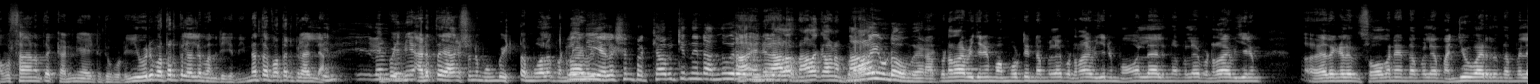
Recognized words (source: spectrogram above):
അവസാനത്തെ കണ്ണിയായിട്ട് ഇത് കൂട്ടും ഈ ഒരു പത്രത്തിലല്ല വന്നിരിക്കുന്നത്. ഇന്നത്തെ പത്രത്തിലല്ല. ഇപ്പൊ ഇനി അടുത്ത ഇലക്ഷന് മുമ്പ് ഇഷ്ടം പോലെ പിണറായി ഇലക്ഷൻ പ്രഖ്യാപിക്കുന്നതിന്റെ അന്ന് വരെ നാളെ നാളെ കാണും. നാളെ ഉണ്ടാവും വേറെ. പിണറായി വിജയനും മമ്മൂട്ടിയും തമ്മിൽ പിണറായി വിജയനും മോഹൻലാലും തമ്മിൽ പിണറായി വിജയനും ഏതെങ്കിലും ശോഭനയും തമ്മിൽ മഞ്ജു വാര്യരും തമ്മിൽ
